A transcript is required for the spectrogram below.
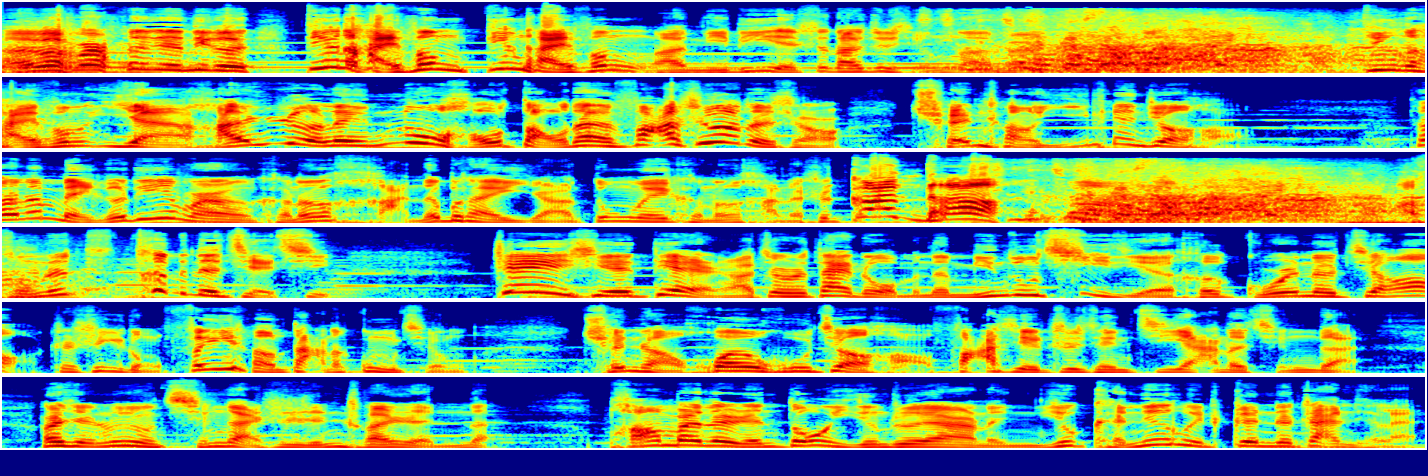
啊不不是那那个丁海峰，丁海峰啊，你理解是他就行了。丁海峰眼含热泪怒吼导弹发射的时候，全场一片叫好。但是每个地方可能喊的不太一样，东北可能喊的是干他啊，总之特别的解气。这些电影啊，就是带着我们的民族气节和国人的骄傲，这是一种非常大的共情，全场欢呼叫好，发泄之前积压的情感，而且这种情感是人传人的。旁边的人都已经这样了，你就肯定会跟着站起来。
